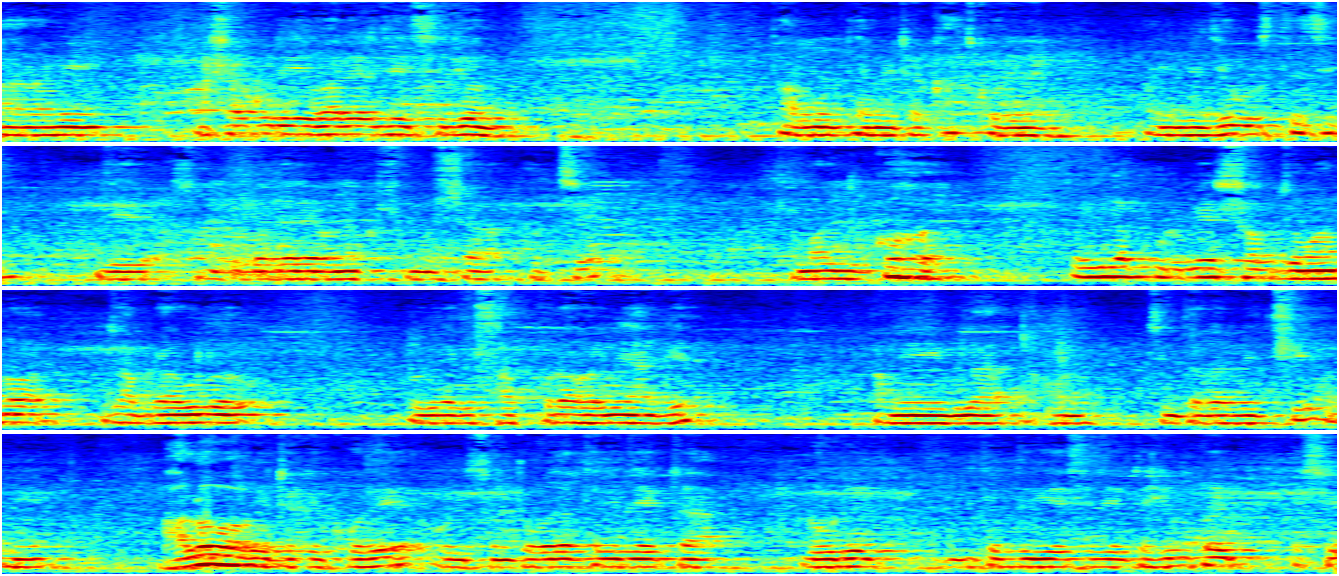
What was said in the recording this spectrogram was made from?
আর আমি আশা করি এবারের যে সিজন তার মধ্যে আমি এটা কাজ করে নেব। আমি নিজেও বুঝতেছি যে বাজারে অনেক সমস্যা হচ্ছে, আমার দুঃখ হয়। তো এগুলো পূর্বের সব জমানো ঝাবড়াগুলো ওগুলোকে সাফ করা হয়নি আগে। আমি এগুলা এখন চিন্তাধারা নিচ্ছি। আমি ভালোভাবে এটাকে করে ওই সন্ত বাজার থেকে যে একটা রোডের ভিতর দিকে এসে যে একটা হিল পাইপ এসে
